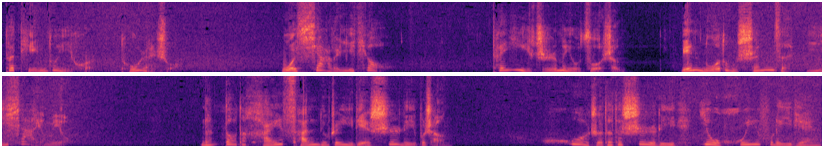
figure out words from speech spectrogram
他停顿一会儿，突然说：“我吓了一跳。”他一直没有作声，连挪动身子一下也没有。难道他还残留着一点视力不成？或者他的视力又恢复了一点？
